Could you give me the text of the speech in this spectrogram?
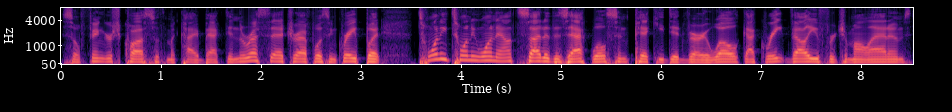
So fingers crossed with Mekhi Becton. The rest of that draft wasn't great, but 2021 outside of the Zach Wilson pick, he did very well. Got great value for Jamal Adams,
